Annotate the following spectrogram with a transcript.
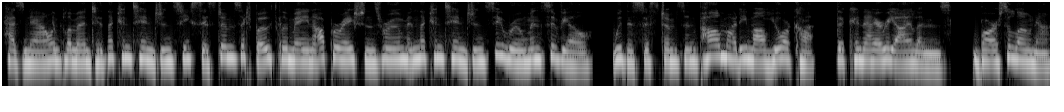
has now implemented the contingency systems at both the main operations room and the contingency room in Seville, with the systems in Palma de Mallorca, the Canary Islands, Barcelona,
